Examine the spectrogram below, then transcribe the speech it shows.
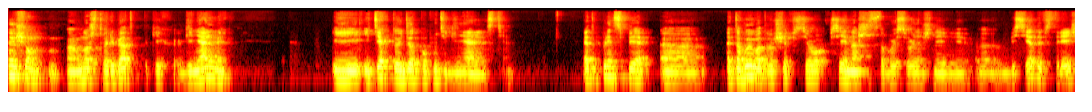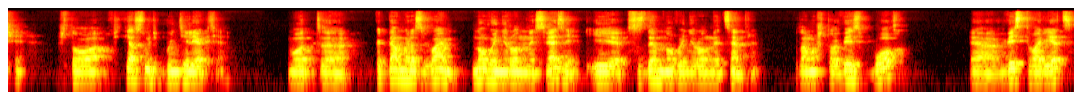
Ну, еще множество ребят таких гениальных и, и тех, кто идет по пути гениальности. Это, в принципе, э, это вывод вообще всего, всей нашей с тобой сегодняшней э, беседы, встречи, что вся суть в интеллекте. Вот э, когда мы развиваем новые нейронные связи и создаем новые нейронные центры. Потому что весь Бог, э, весь Творец –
